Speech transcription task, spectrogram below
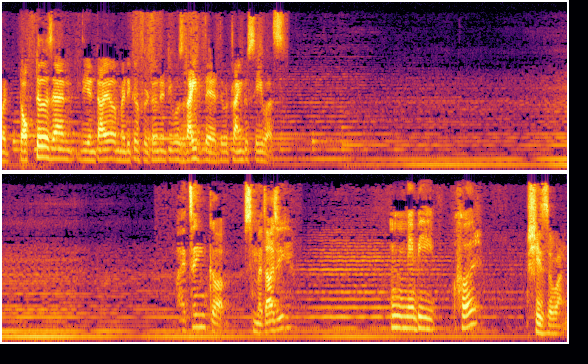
but doctors and the entire medical fraternity was right there they were trying to save us I think uh, Smita ji. Maybe her. Is the one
